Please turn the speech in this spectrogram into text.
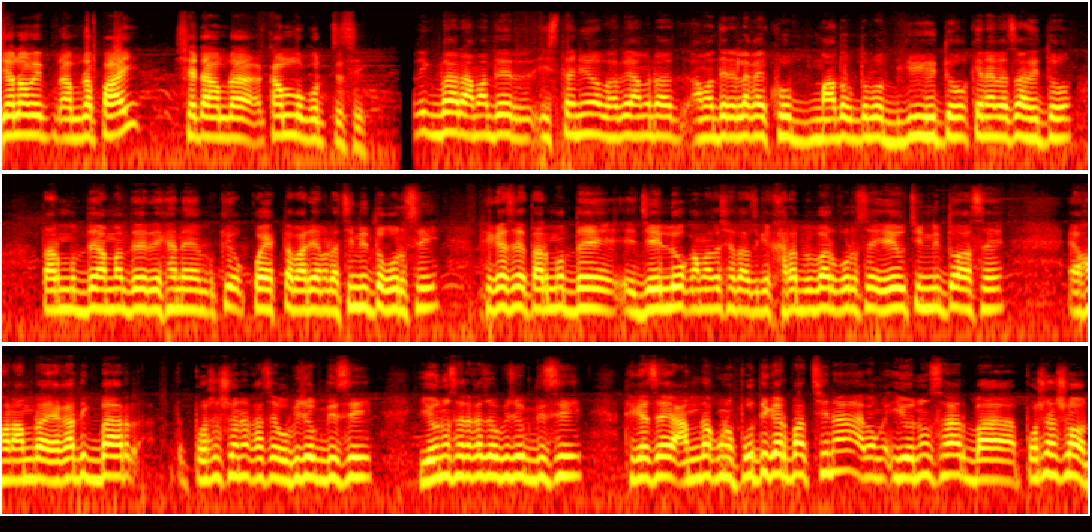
যেন আমি, আমরা পাই, সেটা আমরা কাম্য করতেছি। একবার আমাদের স্থানীয়ভাবে আমরা, আমাদের এলাকায় খুব মাদকদ্রব্য বিক্রি হইতো কেনা বেচা হইতো। তার মধ্যে আমাদের এখানে কয়েকটা বাড়ি আমরা চিহ্নিত করছি। ঠিক আছে? তার মধ্যে যে লোক আমাদের সাথে আজকে খারাপ ব্যবহার করছে, এও চিহ্নিত আছে। এখন আমরা একাধিকবার প্রশাসনের কাছে অভিযোগ দিছি ইউনো স্যারের কাছে অভিযোগ দিছি। ঠিক আছে? আমরা কোনো প্রতিকার পাচ্ছি না এবং ইউনো স্যার বা প্রশাসন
